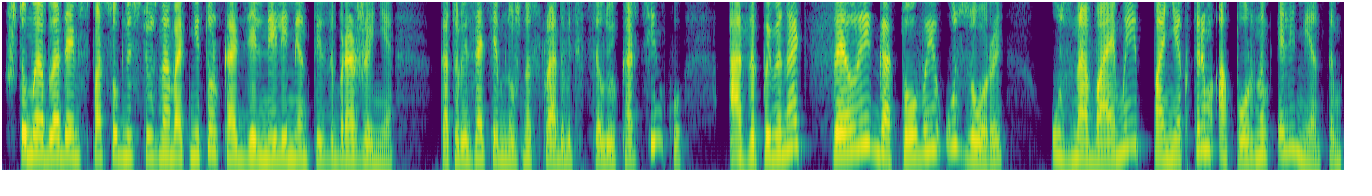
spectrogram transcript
что мы обладаем способностью узнавать не только отдельные элементы изображения – которые затем нужно складывать в целую картинку, а запоминать целые готовые узоры, узнаваемые по некоторым опорным элементам,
